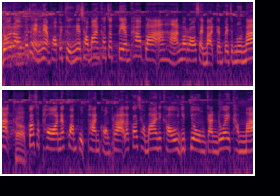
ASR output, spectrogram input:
โหโดยเราก็จะเห็นเนี่ยพอไปถึงเนี่ยชาวบ้านเขาจะเตรียมข้าวปลาอาหารมารอใส่บาตรกันเป็นจำนวนมากครับก็สะท้อนนะความผูกพันของพระ แล้วก็ชาวบ้านที่เขายึดโยงกันด้วยธรรมะ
